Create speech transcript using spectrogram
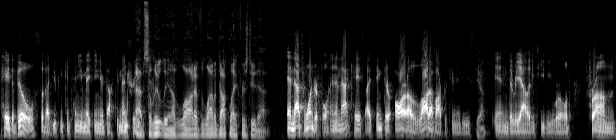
pay the bills so that you can continue making your documentary? Absolutely, and a lot of a lot of doc lifers do that. and that's wonderful. And in that case, I think there are a lot of opportunities Yeah. in the reality TV world, from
